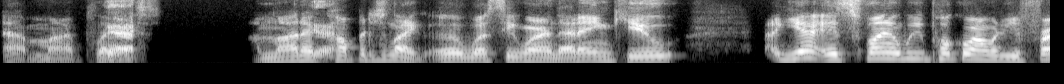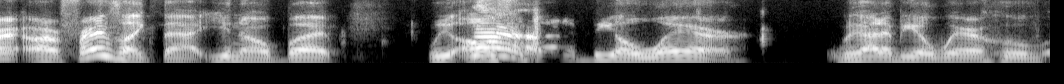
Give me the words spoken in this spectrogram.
at my place yeah. i'm not a yeah. competition like oh, what's he wearing that ain't cute yeah, it's funny we poke around with your friend, our friends like that, you know, but we also yeah. got to be aware. We got to be aware who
